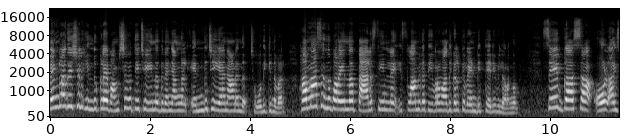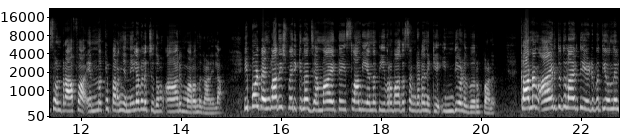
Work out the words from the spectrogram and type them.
ബംഗ്ലാദേശിൽ ഹിന്ദുക്കളെ വംശഹത്യ ചെയ്യുന്നതിന് ഞങ്ങൾ എന്ത് ചെയ്യാനാണെന്ന് ചോദിക്കുന്നവർ ഹമാസ് എന്ന് പറയുന്ന പാലസ്തീനിലെ ഇസ്ലാമിക തീവ്രവാദികൾക്ക് വേണ്ടി തെരുവിലിറങ്ങും. Save Gaza all eyes on Rafah എന്നൊക്കെ പറഞ്ഞ് നിലവിളിച്ചതും ആരും മറന്നു കാണില്ല. ഇപ്പോൾ ബംഗ്ലാദേശ് ഭരിക്കുന്ന ജമായത്തെ ഇസ്ലാമി എന്ന തീവ്രവാദ സംഘടനയ്ക്ക് ഇന്ത്യയോട് വെറുപ്പാണ്. കാരണം ആയിരത്തി തൊള്ളായിരത്തി എഴുപത്തി ഒന്നിൽ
